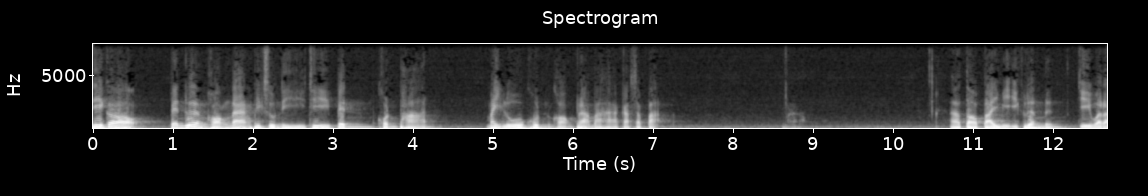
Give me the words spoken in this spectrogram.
นี่ก็เป็นเรื่องของนางภิกษุณีที่เป็นคนพาลไม่รู้คุณของพระมหากัสปะ ต่อไปมีอีกเรื่องหนึ่งจีวร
